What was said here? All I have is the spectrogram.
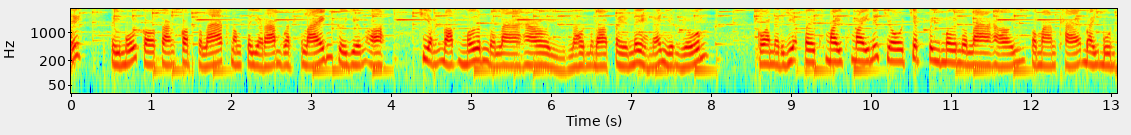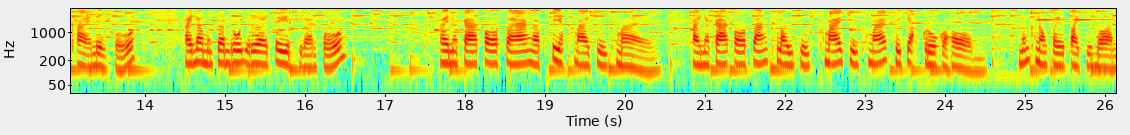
នេះទី1កសាងកុដិសាលាក្នុងទីអារាមវត្តស្លែងគឺយើងអស់ ជាង100000ដុល្លារហើយរហូតមកដល់ពេលនេះណាញាតិញោមគាត់រយៈពេលថ្មីថ្មីនេះចូលចិត្ត20000ដុល្លារហើយប្រហែលខែ3 4ខែនេះពូហើយនៅមិនទាន់រួចរាល់ទៀតច្រើនពូហើយនឹងការកសាងផ្ទះខ្មែរជួយខ្មែរហើយនឹងការកសាងផ្លូវជួយខ្មែរជួយខ្មែរគឺចាក់គ្រោះក្រហមនឹងក្នុងពេលបច្ចុប្បន្ន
